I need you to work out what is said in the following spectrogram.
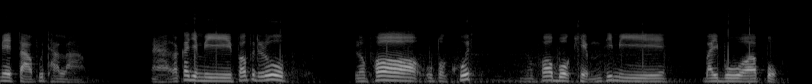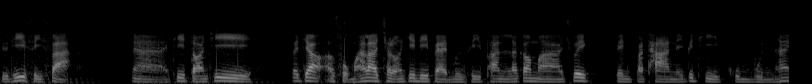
เมตตาพุทธารามนะแล้วก็จะมีพระพุทธรูปหลวงพ่ออุปคุต หลวงพ่อบัวเข็มที่มีใบบัวปกอยู่ที่ศีรษะนะที่ตอนที่พระเจ้าอโศกมหาราชฉลองเจดีย์แปดหมื่นสี่พันแล้วก็มาช่วยเป็นประธานในพิธีคุมบุญให้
